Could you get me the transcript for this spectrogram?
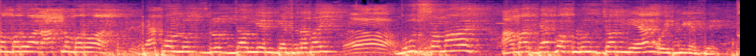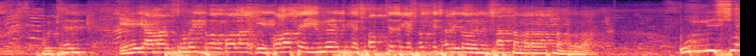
নম্বর ওয়ার্ড আট নম্বর ওয়ার্ড ব্যাপক লোক লোকজন নিয়ে গেছে না ভাই। দূর সময় আমার ব্যাপক লোকজন নিয়ে ওইখানে গেছে। বুঝছেন? এই আমার শ্রমিক দল কলা এই কলাতে ইউনিয়ন থেকে সবচেয়ে থেকে শক্তিশালী দল হলো সাত নম্বর আর আট নম্বর ওয়ার্ড। উনিশশো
